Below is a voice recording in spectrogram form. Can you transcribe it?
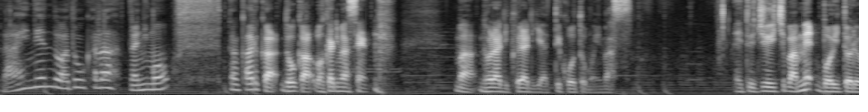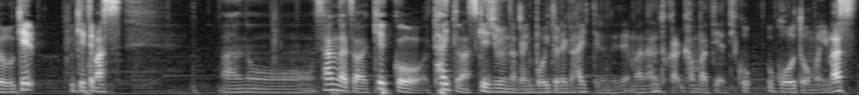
来年度はどうかな？何もなんかあるかどうか分かりません。まあ、のらりくらりやっていこうと思います。えっと、11番目、ボイトレを受ける。受けてます。あのー、3月は結構タイトなスケジュールの中にボイトレが入ってるので、まあ、なんとか頑張ってやっていこうと思います。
